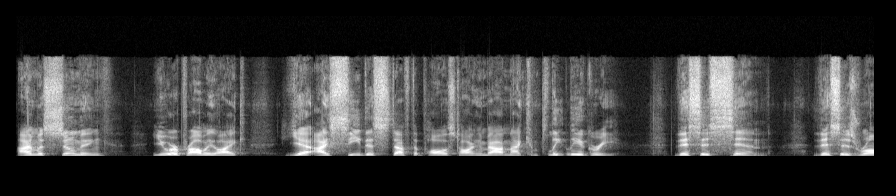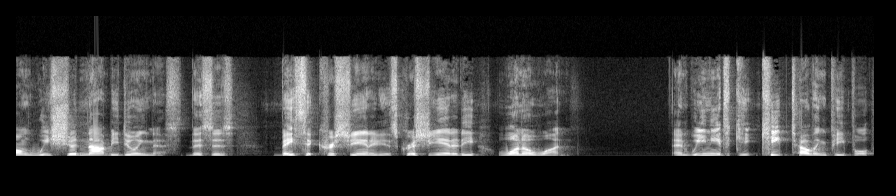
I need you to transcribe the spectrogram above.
I'm assuming you are probably like, yeah, I see this stuff that Paul is talking about, and I completely agree. This is sin. This is wrong. We should not be doing this. This is basic Christianity. It's Christianity 101. And we need to keep telling people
